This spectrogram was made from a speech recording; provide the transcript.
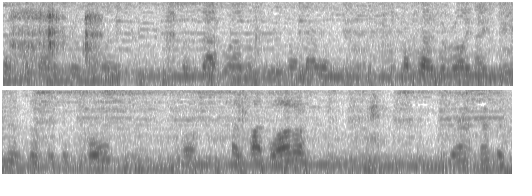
For bad weather. Plus has a really nice heater, so if it gets cold, has hot water. Yeah, that's it.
